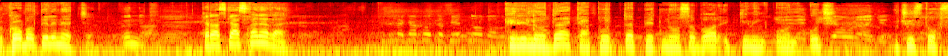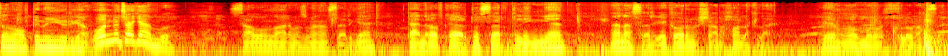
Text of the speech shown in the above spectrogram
bu kobaltili nechi o'n uch kraskasi qanaqa? Kriloda kapotda petnosi bor. 2013 396 ming yurgan. 13 ekan bu. Salonlarimiz mana sizlarga tonirovkalar do'stlar qilingan. Mana sizlarga ko'rinishlari holatlar. Bemalol murojaat qilaverasizlar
